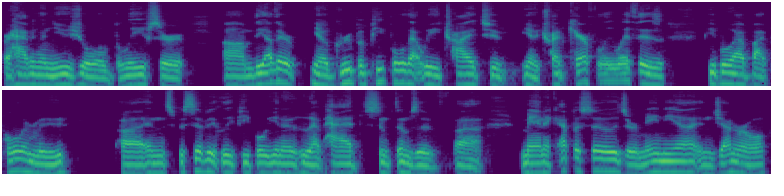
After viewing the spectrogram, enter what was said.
or having unusual beliefs or um, the other you know group of people that we try to you know tread carefully with is people who have bipolar mood uh, and specifically people you know who have had symptoms of uh, manic episodes or mania in general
